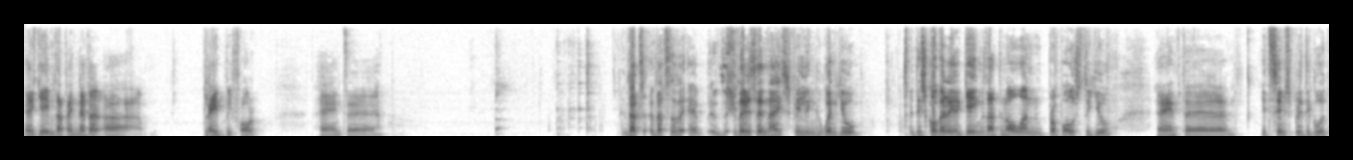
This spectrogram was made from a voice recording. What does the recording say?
a game that I never uh, played before, and uh, that's that's uh, there is a nice feeling when you discover a game that no one proposed to you, and uh, it seems pretty good.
